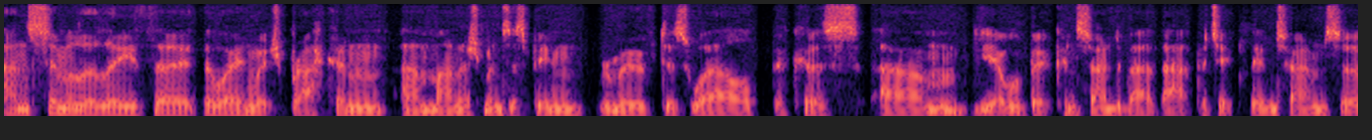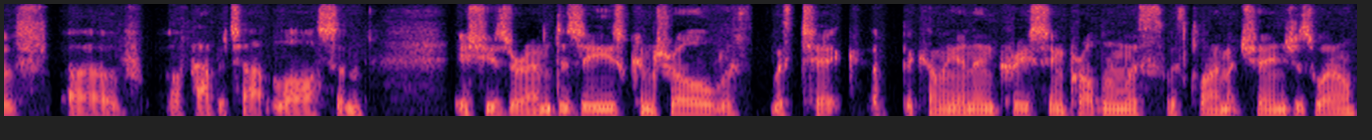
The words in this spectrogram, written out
And similarly, the, the way in which bracken um, management has been removed as well, because um, yeah, we're a bit concerned about that, particularly in terms of, of, of habitat loss and issues around disease control with, with tick becoming an increasing problem with, with climate change as well.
